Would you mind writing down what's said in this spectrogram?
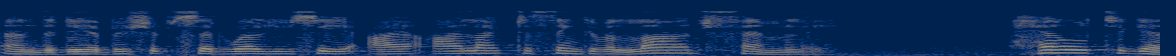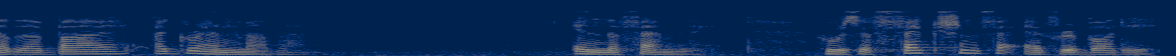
And the dear bishop said, Well, you see, I, I like to think of a large family held together by a grandmother in the family whose affection for everybody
